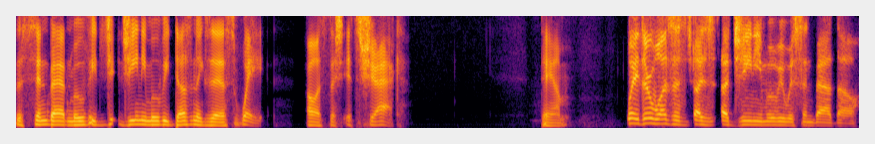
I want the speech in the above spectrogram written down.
The Sinbad movie, G- genie movie, doesn't exist. Wait, oh, it's the it's Shaq. Damn. Wait, there was a, a a genie movie with Sinbad though.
